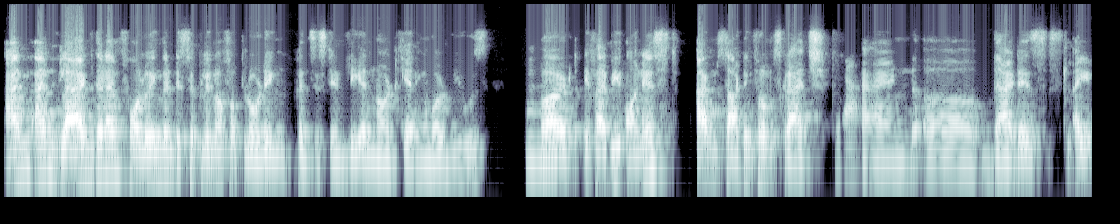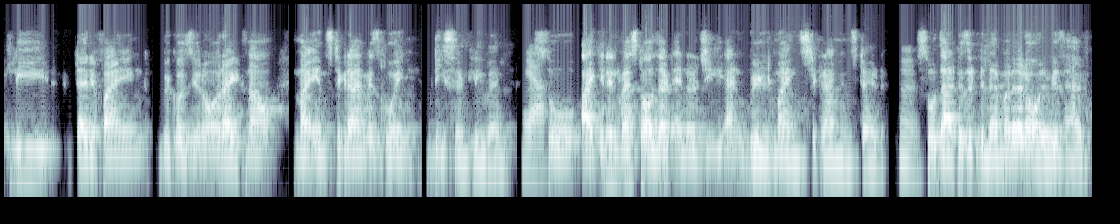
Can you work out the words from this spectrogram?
I'm, I'm glad that I'm following the discipline of uploading consistently and not caring about views. Mm-hmm. But if I be honest, I'm starting from scratch, Yeah. and uh, that is slightly terrifying because you know right now my Instagram is going decently well. Yeah. So I can invest all that energy and build my Instagram instead. Hmm. So that is a dilemma that I always have.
